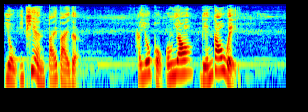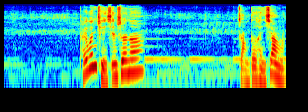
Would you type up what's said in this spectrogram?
有一片白白的，还有狗公腰、镰刀尾。台湾犬先生呢，长得很像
